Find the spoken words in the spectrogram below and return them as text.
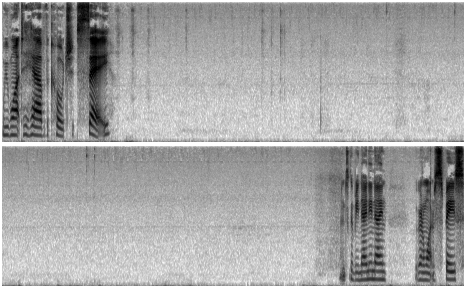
We want to have the coach say and it's going to be 99. We're going to want a space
